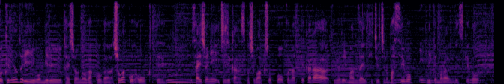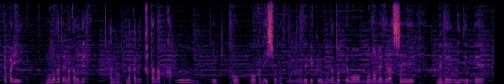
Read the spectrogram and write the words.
ど。組踊りを見る対象の学校が小学校が多くて最初に1時間少しワークショップを行ってから組踊り漫才ティチューチの抜粋を見てもらうんですけど、やっぱり物語の中であの中で刀とかっていう豪華な衣装だったりとか出てくるのがとっても物珍しい目で見てて。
